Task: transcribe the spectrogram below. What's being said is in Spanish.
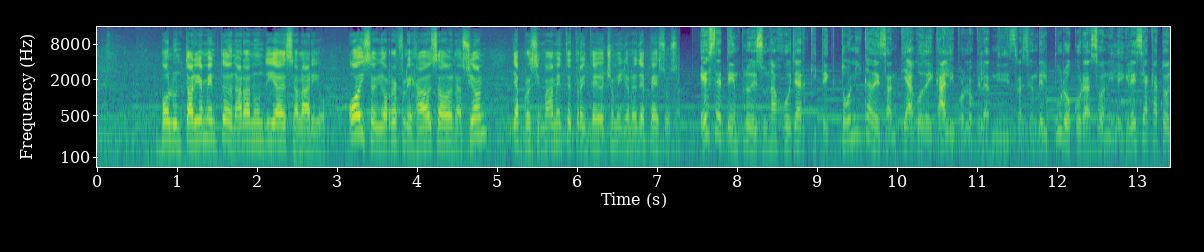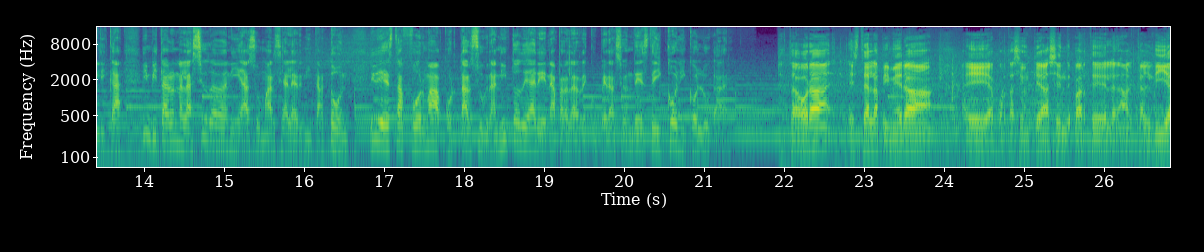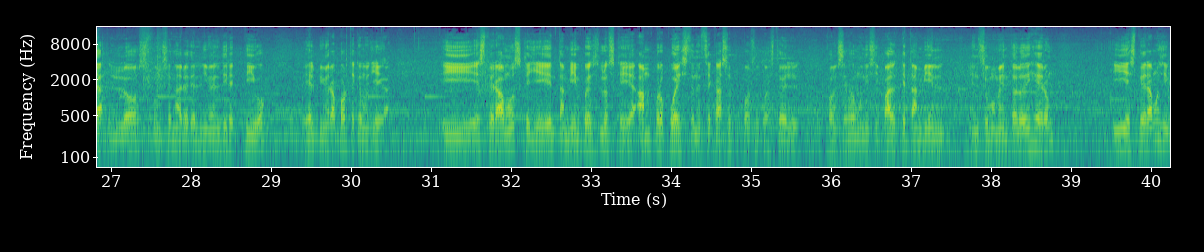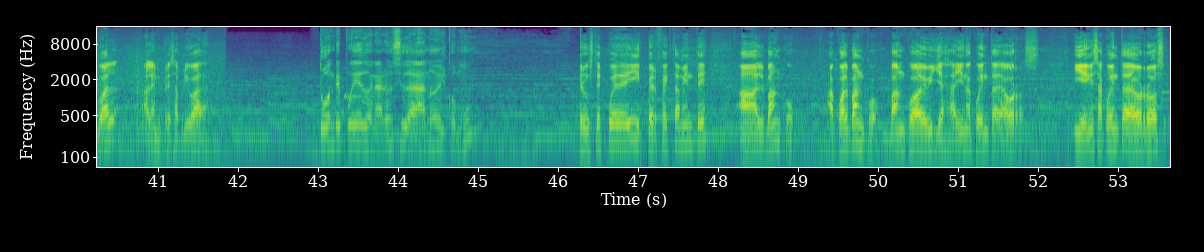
voluntariamente donaran un día de salario. Hoy se vio reflejado esa donación de aproximadamente 38 millones de pesos. Este templo es una joya arquitectónica de Santiago de Cali, por lo que la Administración del Puro Corazón y la Iglesia Católica invitaron a la ciudadanía a sumarse a la ermitatón y de esta forma aportar su granito de arena para la recuperación de este icónico lugar. Hasta ahora esta es la primera eh, aportación que hacen de parte de la alcaldía los funcionarios del nivel directivo, es el primer aporte que nos llega y esperamos que lleguen también pues los que han propuesto, en este caso por supuesto el Consejo Municipal, que también en su momento lo dijeron, y esperamos igual a la empresa privada. ¿Dónde puede donar un ciudadano del común? Pero usted puede ir perfectamente al banco. ¿A cuál banco? Banco Ave Villas, hay una cuenta de ahorros. Y en esa cuenta de ahorros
